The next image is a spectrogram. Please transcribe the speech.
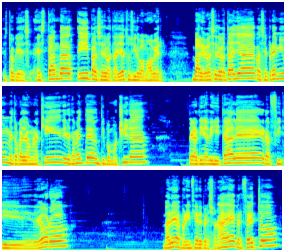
¿Esto qué es? Estándar y pase de batalla. Esto sí lo vamos a ver. Vale, base de batalla, base premium. Me toca ya una skin directamente. Un tipo mochila. Pegatinas digitales. Graffiti de oro. Vale, apariencia de personaje. Perfecto.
